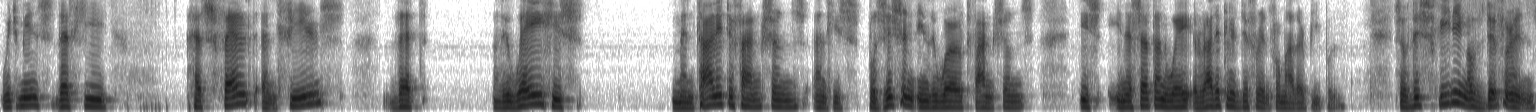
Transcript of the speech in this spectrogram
which means that he has felt and feels that the way his mentality functions and his position in the world functions is in a certain way radically different from other people. So this feeling of difference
